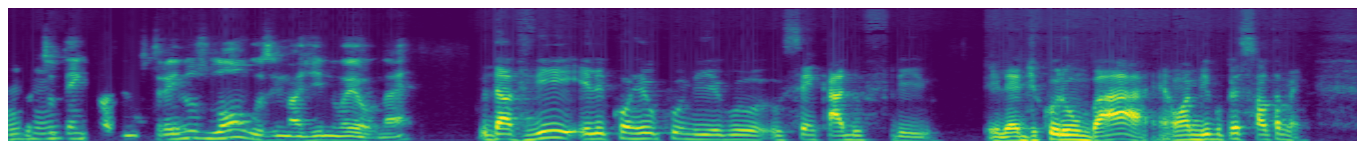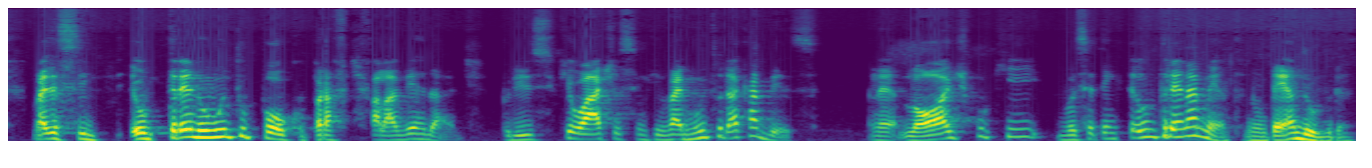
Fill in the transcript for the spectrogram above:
uhum. tu tem que fazer uns treinos longos, imagino eu, né? O Davi, ele correu comigo o 100K do frio. Ele é de Corumbá, é um amigo pessoal também. Mas assim, eu treino muito pouco, para te falar a verdade. Por isso que eu acho assim que vai muito da cabeça. Né? Lógico que você tem que ter um treinamento, não tenha dúvida.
